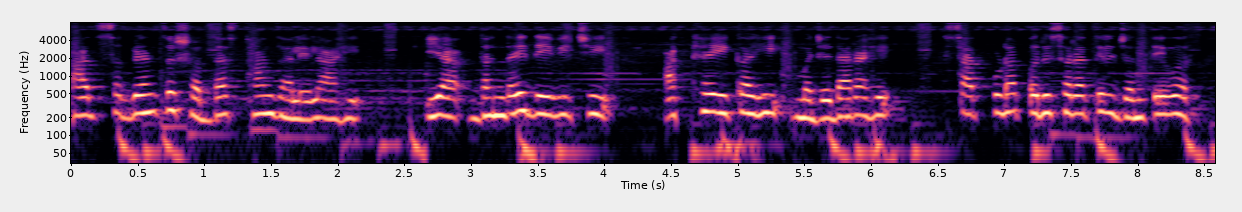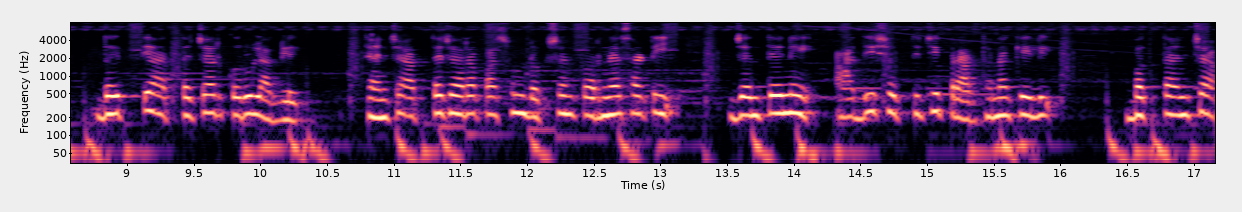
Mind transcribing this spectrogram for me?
आज सगळ्यांचं श्रद्धास्थान झालेलं आहे. या धंदाई देवीची आख्यायिकाही मजेदार आहे. सातपुडा परिसरातील जनतेवर दैत्य अत्याचार करू लागले. त्यांच्या अत्याचारापासून रक्षण करण्यासाठी जनतेने आदिशक्तीची प्रार्थना केली. भक्तांच्या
